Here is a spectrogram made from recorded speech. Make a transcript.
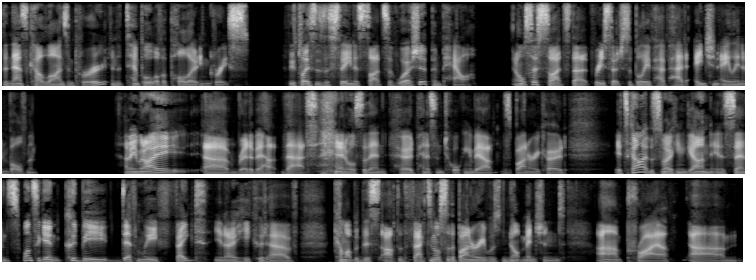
the Nazca lines in Peru, and the Temple of Apollo in Greece. These places are seen as sites of worship and power, and also sites that researchers believe have had ancient alien involvement. I mean, when I uh, read about that and also then heard Penniston talking about this binary code, it's kind of like the smoking gun in a sense. Once again, could be definitely faked. You know, he could have come up with this after the fact. And also, the binary was not mentioned um, prior um,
